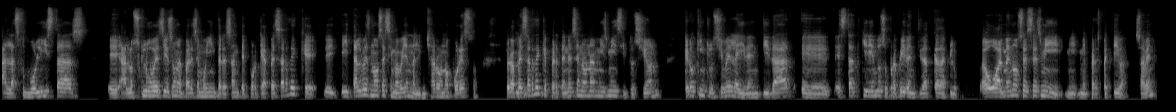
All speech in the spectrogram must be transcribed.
a las futbolistas, eh, a los clubes y eso me parece muy interesante porque a pesar de que, y, y, tal vez no sé si me vayan a linchar o no por esto, pero a pesar de que pertenecen a una misma institución, creo que inclusive la identidad eh, está adquiriendo su propia identidad cada club. O al menos esa es mi, mi, mi, perspectiva, ¿saben?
